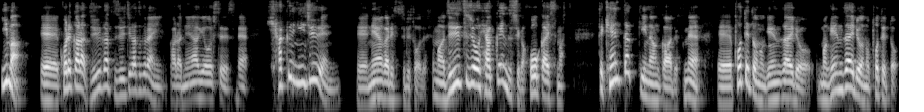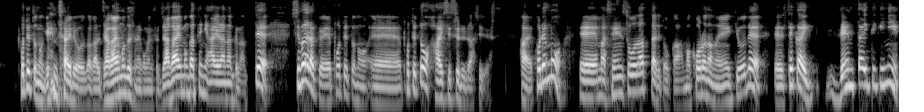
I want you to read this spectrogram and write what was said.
今、えー、これから10月、11月ぐらいから値上げをしてですね、120円、え値上がりするそうです。まあ、事実上100円寿司が崩壊します。で、ケンタッキーなんかはですね、えー、ポテトの原材料、まあ、原材料のポテト、ポテトの原材料、だからじゃがいもですね、ごめんなさい。じゃがいもが手に入らなくなって、しばらく、え、ポテトの、えー、ポテトを廃止するらしいです。はい。これも、えー、まあ、戦争だったりとか、まあ、コロナの影響で、えー、世界全体的に、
